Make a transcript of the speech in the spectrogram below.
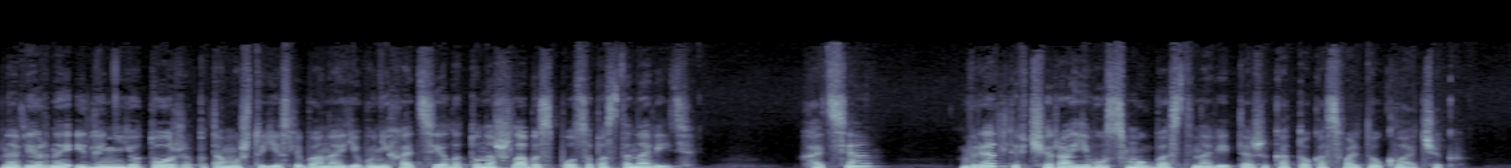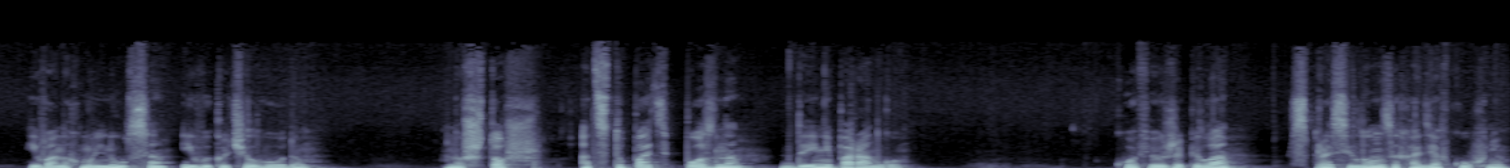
Наверное, и для нее тоже, потому что если бы она его не хотела, то нашла бы способ остановить. Хотя, вряд ли вчера его смог бы остановить даже каток-асфальтоукладчик. Иван ухмыльнулся и выключил воду. Ну что ж, отступать поздно, да и не по рангу. «Кофе уже пила?» — спросил он, заходя в кухню.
